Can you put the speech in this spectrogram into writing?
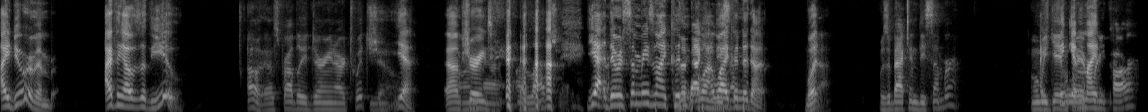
I do remember. I think I was with you. Oh, that was probably during our Twitch show. Yeah, I'm On, sure. uh, our live show. yeah, there was some reason why I couldn't. Why, why I couldn't have done it. What? Yeah. Was it back in December when we I gave away a might- free car?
